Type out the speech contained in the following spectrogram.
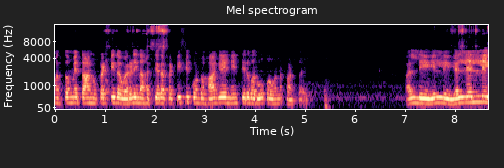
ಮತ್ತೊಮ್ಮೆ ತಾನು ಕಟ್ಟಿದ ವರಳಿನ ಹತ್ತಿರ ಕಟ್ಟಿಸಿಕೊಂಡು ಹಾಗೇ ನಿಂತಿರುವ ರೂಪವನ್ನು ಕಾಣ್ತಾ ಇದ್ಲು. ಅಲ್ಲಿ, ಇಲ್ಲಿ, ಎಲ್ಲೆಲ್ಲಿ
